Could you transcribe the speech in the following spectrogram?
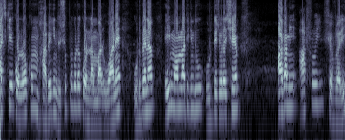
আজকে কোনোরকমভাবে কিন্তু সুপ্রিম কোর্টের কোড নাম্বার ওয়ানে উঠবে না। এই মামলাটি কিন্তু উঠতে চলেছে আগামী আঠেরোই ফেব্রুয়ারি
